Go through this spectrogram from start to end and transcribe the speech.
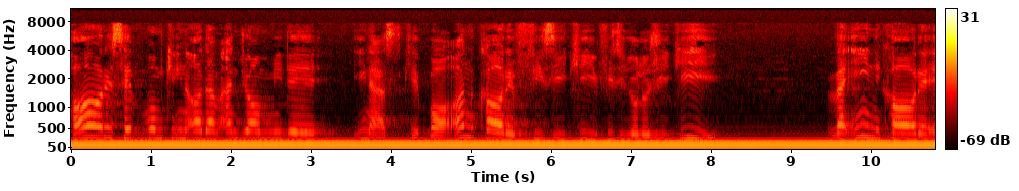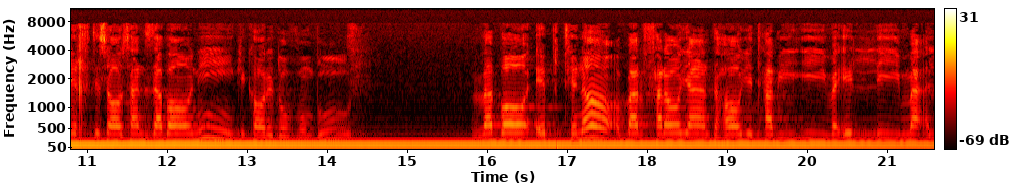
کار سوم که این آدم انجام میده این است که با آن کار فیزیکی فیزیولوژیکی و این کار اختصاصا زبانی که کار دوم بود و با ابتناع بر فرایندهای طبیعی و علی معلولی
